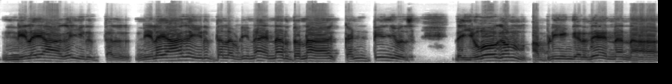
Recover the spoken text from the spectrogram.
நிலையாக இருத்தல். நிலையாக இருத்தல் அப்படின்னா என்ன அர்த்தம்னா கண்டினியூஸ் இந்த யோகம் அப்படிங்கிறதே என்னன்னா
